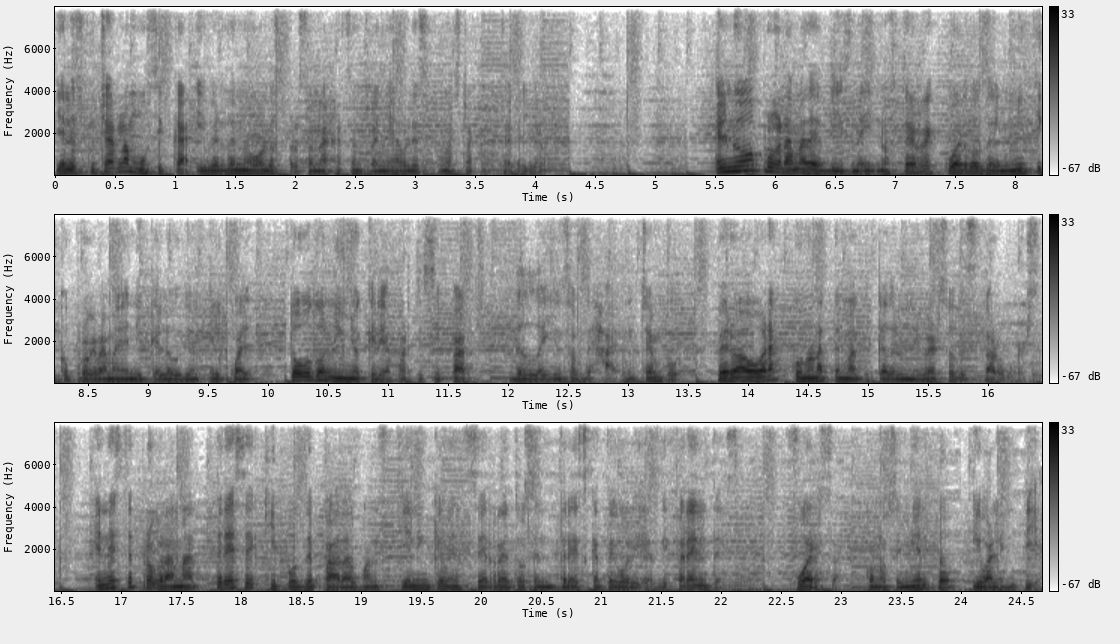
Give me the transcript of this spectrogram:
y al escuchar la música y ver de nuevo los personajes entrañables, nuestra cartera lloró. El nuevo programa de Disney nos trae recuerdos del mítico programa de Nickelodeon, el cual todo niño quería participar, The Legends of the Hidden Temple, pero ahora con una temática del universo de Star Wars. En este programa, tres equipos de Padawans tienen que vencer retos en tres categorías diferentes, fuerza, conocimiento y valentía.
